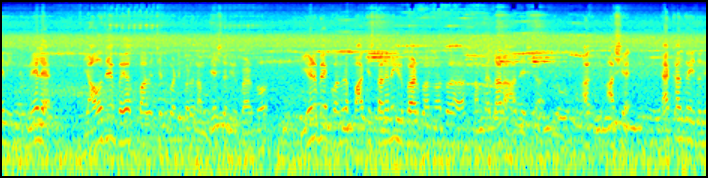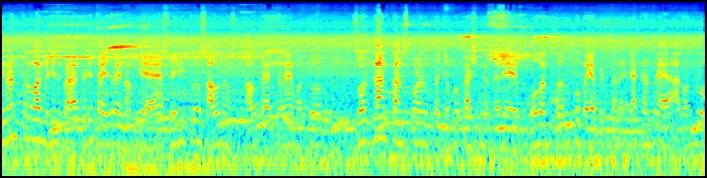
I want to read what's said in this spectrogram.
ಏನು ಇನ್ನು ಮೇಲೆ ಯಾವುದೇ ಭಯೋತ್ಪಾದಕ ಚಟುವಟಿಕೆಗಳು ನಮ್ಮ ದೇಶದಲ್ಲಿ ಇರಬಾರ್ದು. ಹೇಳಬೇಕು ಅಂದರೆ ಪಾಕಿಸ್ತಾನನೇ ಇರಬಾರ್ದು ಅನ್ನೋದು ನಮ್ಮೆಲ್ಲರ ಆದೇಶ. ಆಶೆ. ಯಾಕಂದರೆ ಇದು ನಿರಂತರವಾಗಿ ನಡೀತಾ ನಡೀತಾ ಇದ್ದರೆ ನಮಗೆ ಸೈನಿಕರು ಸಾವು, ಸಾವ್ತಾ ಇರ್ತಾರೆ ಮತ್ತು ಸ್ವರ್ಗ ಅಂತ ಅನ್ಸ್ಕೊಳ್ಳೋಂಥ ಜಮ್ಮು ಕಾಶ್ಮೀರದಲ್ಲಿ ಹೋಗೋಂಥದಕ್ಕೂ ಭಯ ಬಿಡ್ತಾರೆ. ಯಾಕಂದರೆ ಅದೊಂದು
